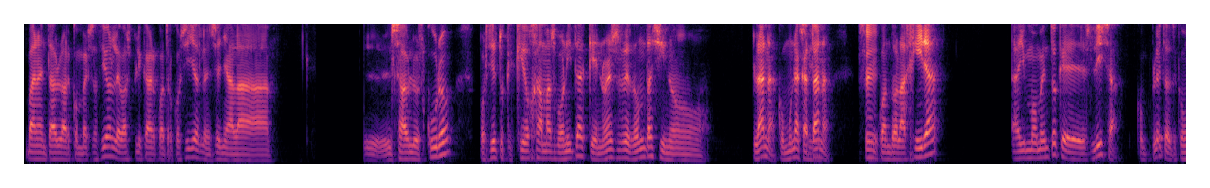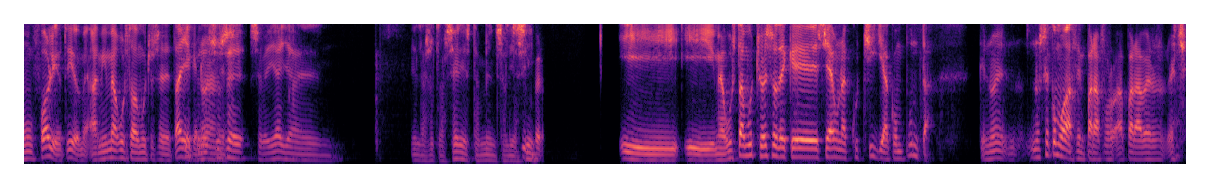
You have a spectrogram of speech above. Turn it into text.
van a entablar conversación, le va a explicar cuatro cosillas, le enseña la, el sable oscuro. Por cierto, que qué hoja más bonita, que no es redonda, sino plana, como una katana. Sí. Cuando la gira, hay un momento que es lisa, completa, como un folio, tío. A mí me ha gustado mucho ese detalle. Sí, que pero no eso es- se, se veía ya en, en las otras series también salía Sí, así pero- Y, y me gusta mucho eso de que sea una cuchilla con punta. Que no, no sé cómo hacen para, for- para haber hecho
